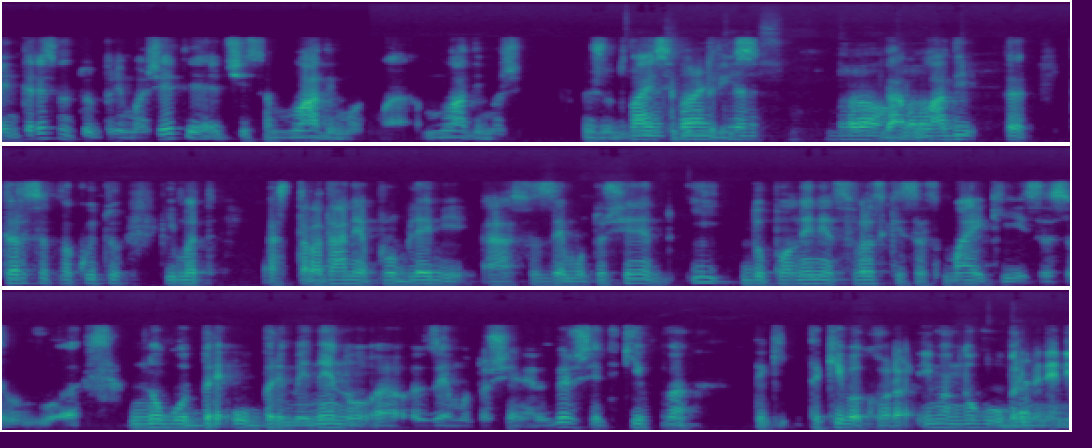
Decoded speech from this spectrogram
интересното при мъжете е, че са млади, млади мъже. Между 20 Това е до 30. интересно. Браво. Да, браво. млади тъ- търсят, на които имат страдания, проблеми а, с взаимоотношения и допълнение свръзки с майки и с а, много обре, обременено а, взаимоотношение. Разбираш ли, такива, таки, такива хора. Има много обременени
